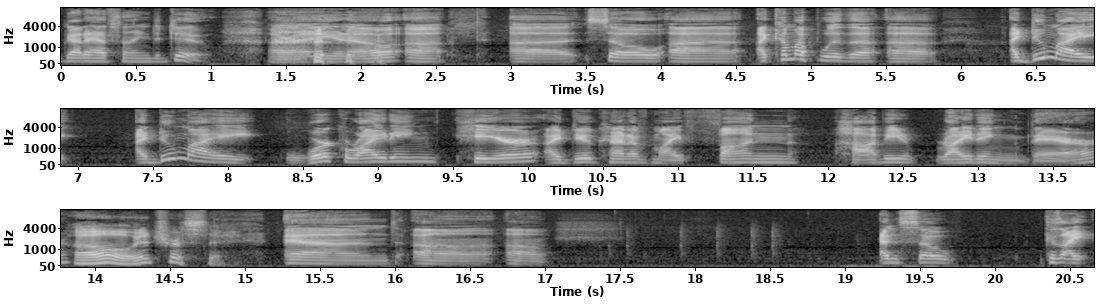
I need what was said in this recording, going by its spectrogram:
got to have something to do. All right, you know. uh, uh, so uh, I come up with a. Uh, I do my I do my work writing here. I do kind of my fun hobby writing there, Oh, interesting. and uh, uh, and so because I.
